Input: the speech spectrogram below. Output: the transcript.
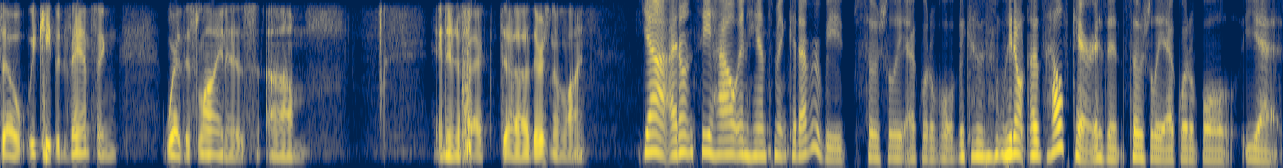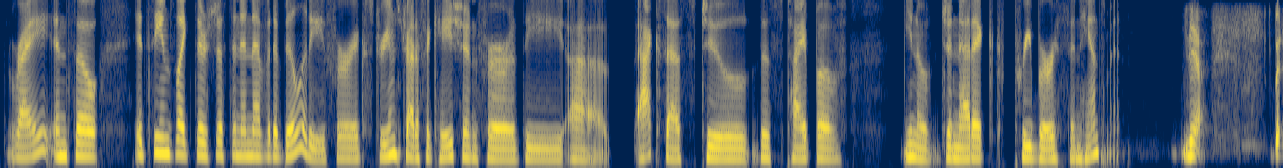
So we keep advancing where this line is, um, and in effect, uh, there's no line. Yeah, I don't see how enhancement could ever be socially equitable because we don't, as healthcare isn't socially equitable yet, right? And so it seems like there's just an inevitability for extreme stratification for the uh, access to this type of, you know, genetic pre-birth enhancement. Yeah, but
